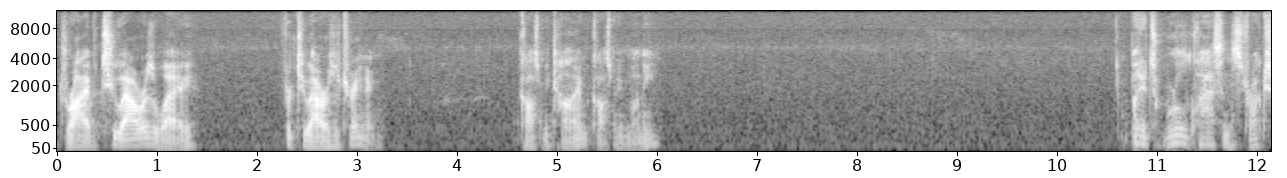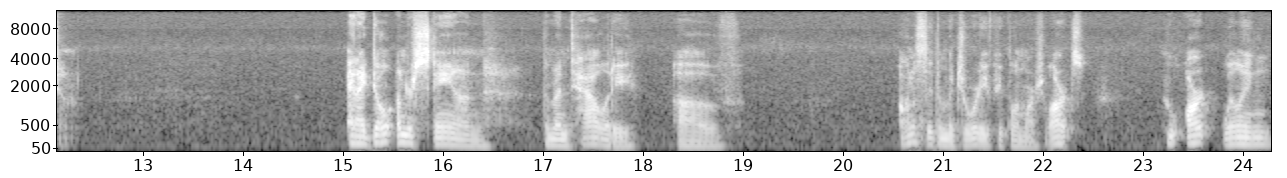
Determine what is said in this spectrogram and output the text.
drive two hours away for two hours of training. Cost me time, it cost me money. But it's world-class instruction. And I don't understand the mentality of, honestly, the majority of people in martial arts who aren't willing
